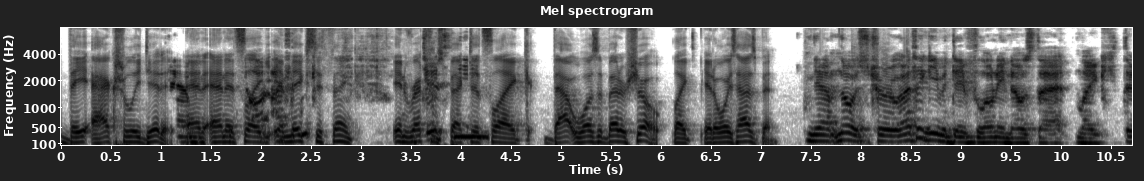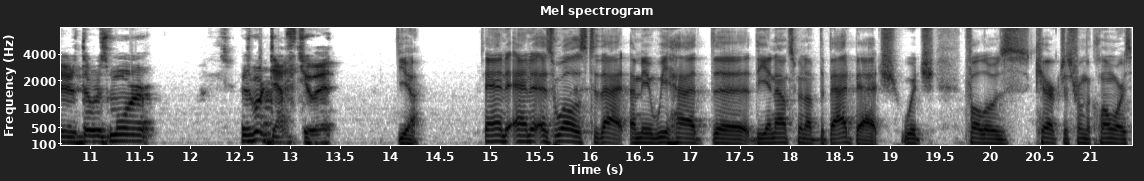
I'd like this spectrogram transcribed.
they actually did it. And and it's like it makes you think. In retrospect, it's like that was a better show. Like it always has been. Yeah, no, it's true. I think even Dave Filoni knows that. Like there there was more there's more depth to it. Yeah. And and as well as to that, I mean, we had the the announcement of the Bad Batch, which follows characters from the Clone Wars.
